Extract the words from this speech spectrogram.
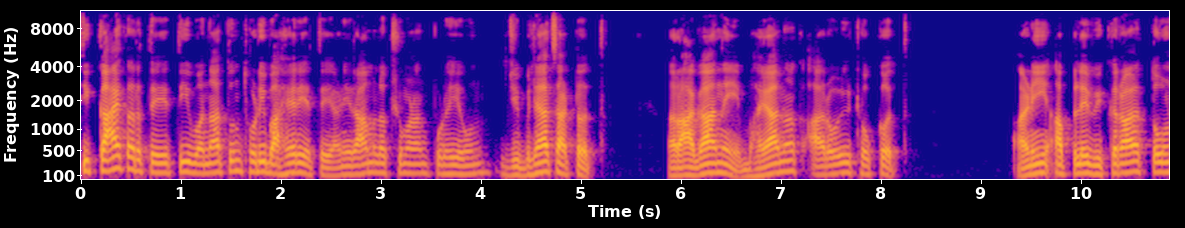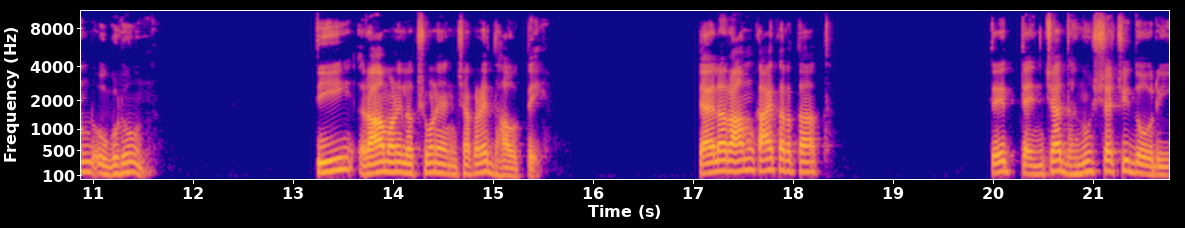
ती काय करते? ती वनातून थोडी बाहेर येते आणि राम लक्ष्मणांपुढे येऊन जिभल्या चाटत रागाने भयानक आरोळी ठोकत आणि आपले विकराळ तोंड उघडून ती राम आणि लक्ष्मण यांच्याकडे धावते. त्याला राम काय करतात? ते त्यांच्या धनुष्याची दोरी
